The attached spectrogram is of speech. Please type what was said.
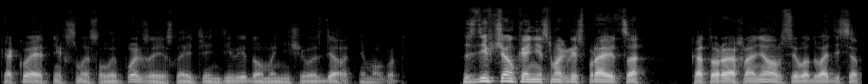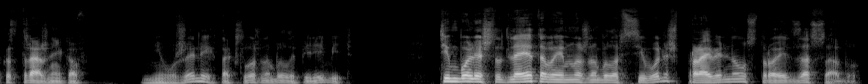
Какой от них смысл и польза, если эти индивидуумы ничего сделать не могут? С девчонкой не смогли справиться, которая охраняла всего два десятка стражников. Неужели их так сложно было перебить? Тем более, что для этого им нужно было всего лишь правильно устроить засаду.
